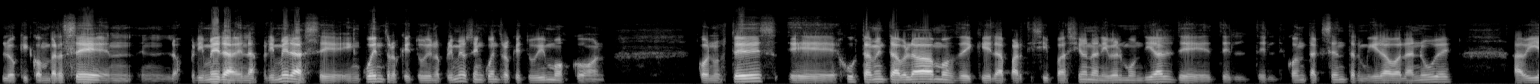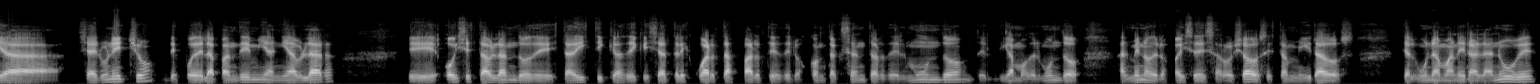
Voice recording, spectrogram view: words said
lo que conversé en, los primera, en eh, encuentros que tuvimos, los primeros encuentros que tuvimos con, con ustedes, eh, justamente hablábamos de que la participación a nivel mundial del, contact center migrado a la nube había ya era un hecho, después de la pandemia ni hablar, eh, hoy se está hablando de estadísticas de que ya tres cuartas partes de los contact centers del mundo, digamos del mundo, al menos de los países desarrollados, están migrados de alguna manera a la nube.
